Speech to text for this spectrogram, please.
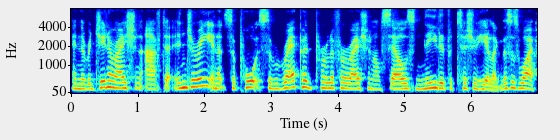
and the regeneration after injury, and it supports the rapid proliferation of cells needed for tissue healing. This is why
